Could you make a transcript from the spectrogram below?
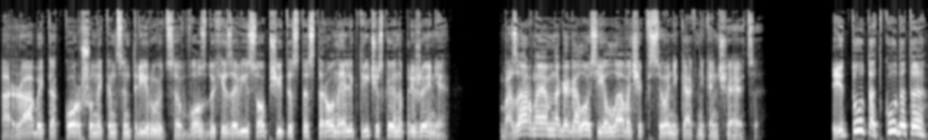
Арабы, как коршуны, концентрируются, в воздухе завис общий тестостерон и электрическое напряжение. Базарное многоголосие лавочек все никак не кончается. И тут откуда-то,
